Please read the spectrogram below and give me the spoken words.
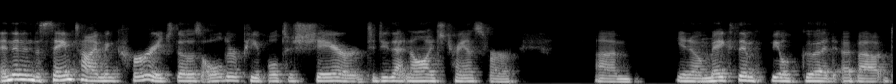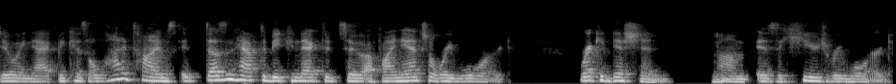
and then in the same time encourage those older people to share to do that knowledge transfer um, you know make them feel good about doing that because a lot of times it doesn't have to be connected to a financial reward recognition mm-hmm. um, is a huge reward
